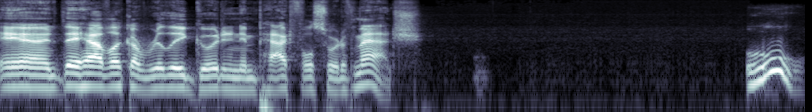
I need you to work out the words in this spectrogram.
and they have like a really good and impactful sort of match. Ooh.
